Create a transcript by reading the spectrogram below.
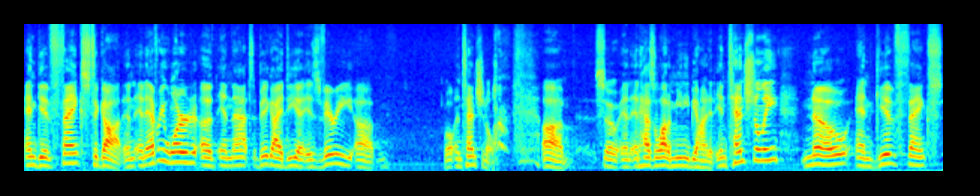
and give thanks to God. And, and every word uh, in that big idea is very, uh, well, intentional. uh, so, and it has a lot of meaning behind it. Intentionally know and give thanks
